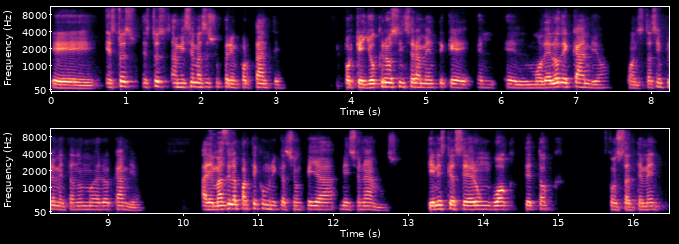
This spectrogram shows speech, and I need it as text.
Eh, esto, es, esto es, a mí se me hace súper importante porque yo creo sinceramente que el, el modelo de cambio, cuando estás implementando un modelo de cambio, además de la parte de comunicación que ya mencionamos, tienes que hacer un walk the talk constantemente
